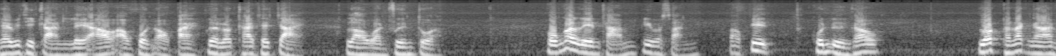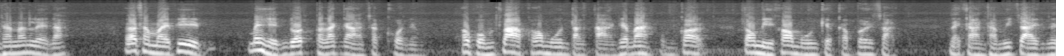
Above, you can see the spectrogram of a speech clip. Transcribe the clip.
ใช้วิธีการเลเยอร์เอาคนออกไป เพื่อลดค่าใช้จ่ายรอวันฟื้นตัว ผมก็เรียนถามพี่วสันต์บอกพี่คนอื่นเขาลดพนักงานทั้งนั้นเลยนะ แล้วทำไมพี่ไม่เห็นลดพนักงานสักคนหนึ่งเพราะผมทราบข้อมูลต่างๆใช่ไหมผมก็ต้องมีข้อมูลเกี่ยวกับบริษัท ในการทำวิจัยใน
